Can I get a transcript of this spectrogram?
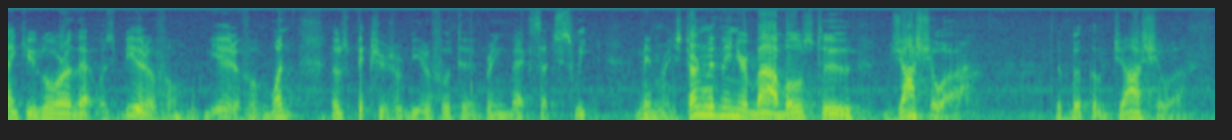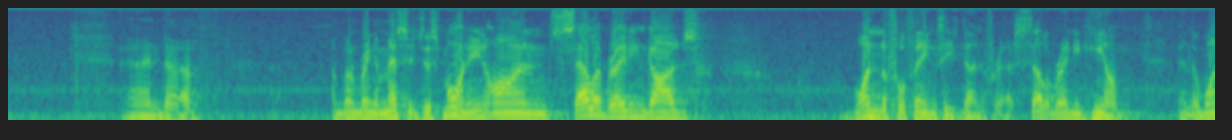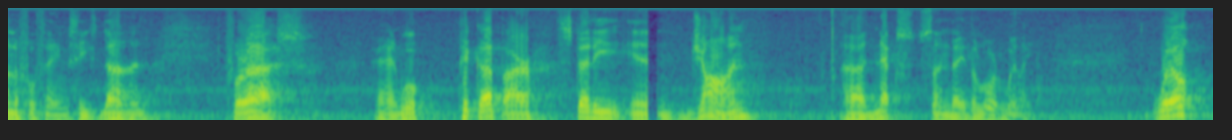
Thank you, Laura. That was beautiful, beautiful. One, those pictures were beautiful to bring back such sweet memories. Turn with me in your Bibles to Joshua, the book of Joshua. And uh, I'm going to bring a message this morning on celebrating God's wonderful things He's done for us, celebrating Him and the wonderful things He's done for us. And we'll pick up our study in John uh, next Sunday, the Lord willing. Well,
